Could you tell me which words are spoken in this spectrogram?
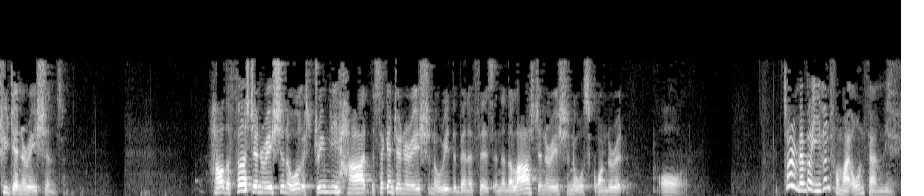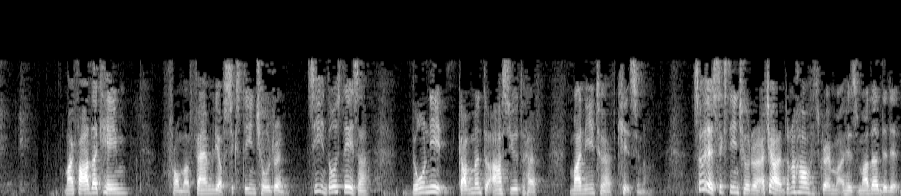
three generations. How the first generation will work extremely hard, the second generation will reap the benefits, and then the last generation will squander it all. So I remember even for my own family, my father came from a family of 16 children. See, in those days, uh, don't need government to ask you to have money to have kids, you know. So there's 16 children. Actually, I don't know how his grandma, his mother did it.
